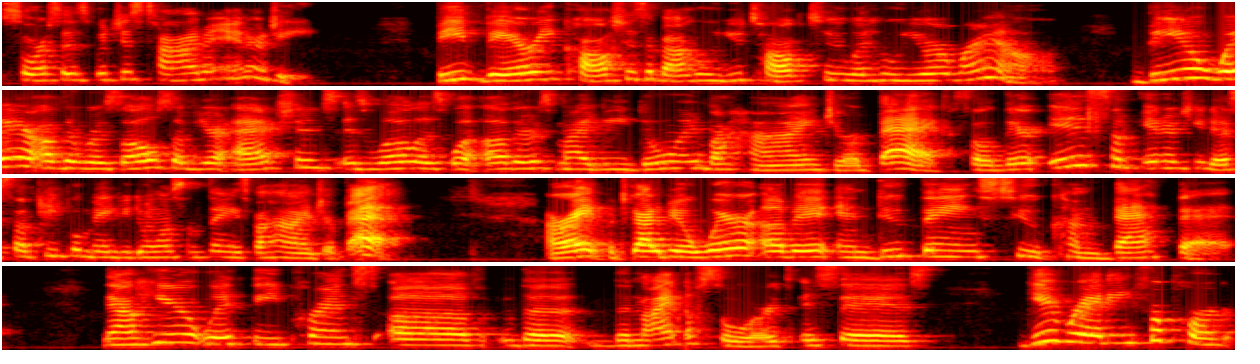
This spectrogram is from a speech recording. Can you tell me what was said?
sources, which is time and energy. Be very cautious about who you talk to and who you're around. Be aware of the results of your actions as well as what others might be doing behind your back. So there is some energy that Some people may be doing some things behind your back. All right, but you got to be aware of it and do things to combat that. Now, here with the Prince of the, the Knight of Swords, it says, Get ready for pro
